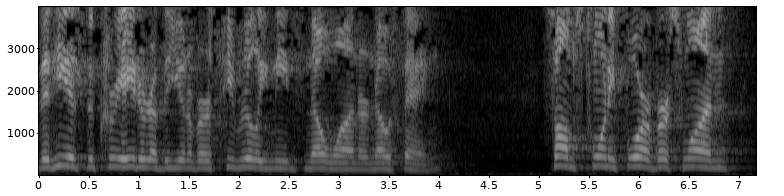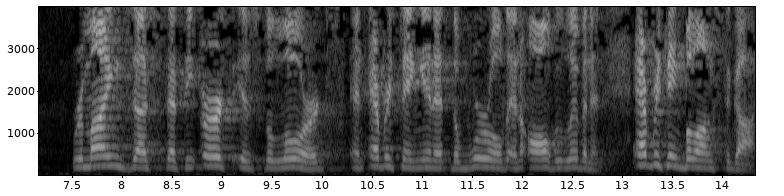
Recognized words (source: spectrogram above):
that He is the creator of the universe. He really needs no one or no thing. Psalms 24, verse 1 reminds us that the earth is the Lord's and everything in it, the world and all who live in it. Everything belongs to God.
